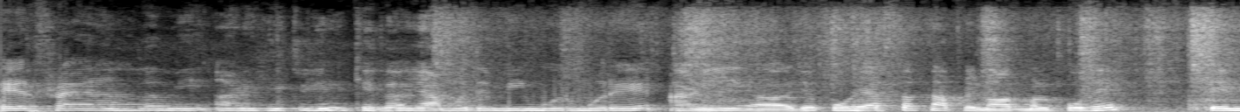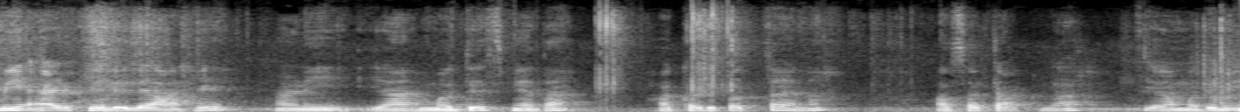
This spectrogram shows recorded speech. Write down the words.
एअर फ्रायर आणलं मी आणि हे क्लीन केलं. यामध्ये मी मुरमुरे आणि जे पोहे असतात ना आपले नॉर्मल पोहे ते मी ॲड केलेले आहे. आणि यामध्येच मी आता हा कढीपत्ता आहे ना असा टाकणार. यामध्ये मी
